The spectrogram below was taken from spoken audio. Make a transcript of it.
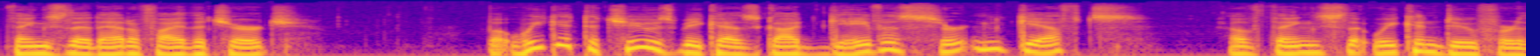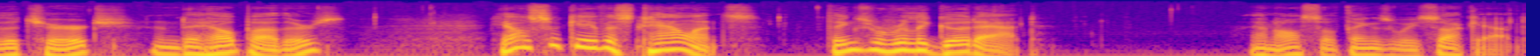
things that edify the church. But we get to choose because God gave us certain gifts of things that we can do for the church and to help others. He also gave us talents, things we're really good at, and also things we suck at.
